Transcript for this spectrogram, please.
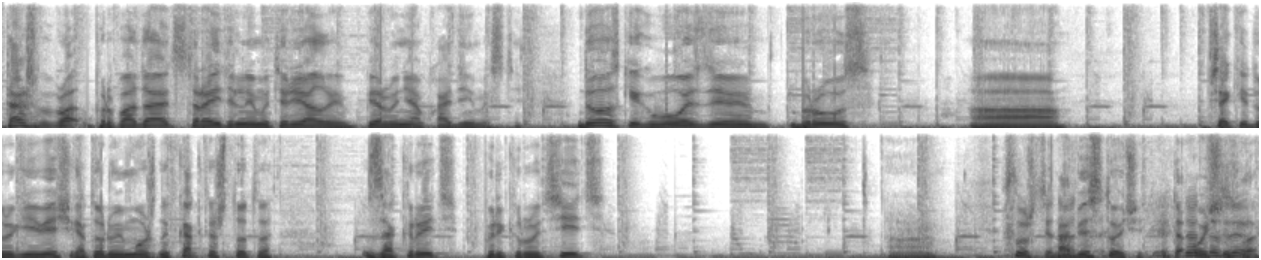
Также пропадают строительные материалы первой необходимости. Доски, гвозди, брус, а, всякие другие вещи, которыми можно как-то что-то закрыть, прикрутить. А, Слушайте, ну, обесточить. Это, это очень зло.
